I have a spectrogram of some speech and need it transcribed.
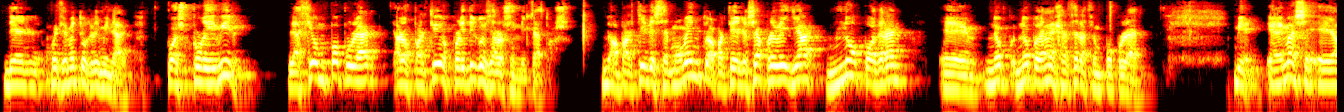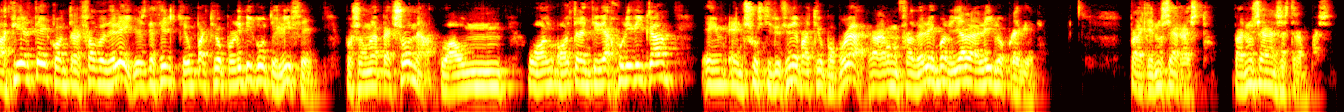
del juiciamiento criminal? Pues prohibir la acción popular a los partidos políticos y a los sindicatos. A partir de ese momento, a partir de que se apruebe, ya no podrán, eh, no, podrán ejercer la acción popular. Bien, y además eh, advierte contra el fraude de ley, es decir, que un partido político utilice pues, a una persona o a, un, o a otra entidad jurídica en, sustitución del Partido Popular, haga un fraude de ley. Bueno, ya la ley lo previene, para que no se haga esto, para que no se hagan esas trampas.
